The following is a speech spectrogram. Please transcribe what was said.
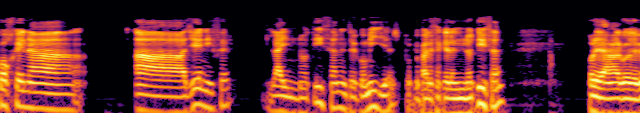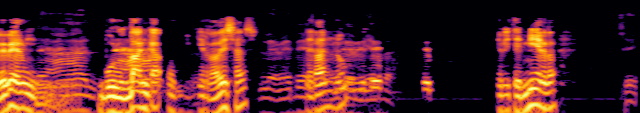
cogen a, a Jennifer, la hipnotizan, entre comillas, porque parece que la hipnotizan, o le dan algo de beber, un Le dan- burundanga o mierda de esas, Le meten, Le dan, le ¿no? meten mierda. le meten mierda. Sí.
